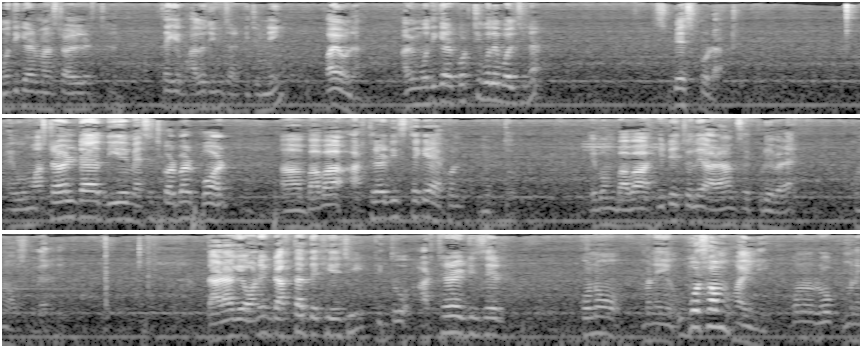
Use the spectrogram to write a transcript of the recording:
মোদিকার মাস্টার অয়েলের থেকে ভালো জিনিস আর কিছু নেই, হয়ও না। আমি মোদিকার করছি বলে বলছি না বেস্ট প্রোডাক্ট এবং মাস্টার অয়েলটা দিয়ে মেসেজ করবার পর বাবা আর্থারাইটিস থেকে এখন মুক্ত। এবং বাবা হেঁটে চলে আরামসে ঘুরে বেড়ায়, কোনো অসুবিধা নেই। তার আগে অনেক ডাক্তার দেখিয়েছি, কিন্তু আর্থারাইটিসের কোনো মানে উপশম হয়নি। কোনো রোগ মানে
